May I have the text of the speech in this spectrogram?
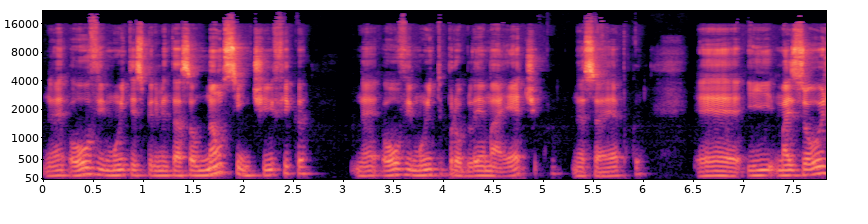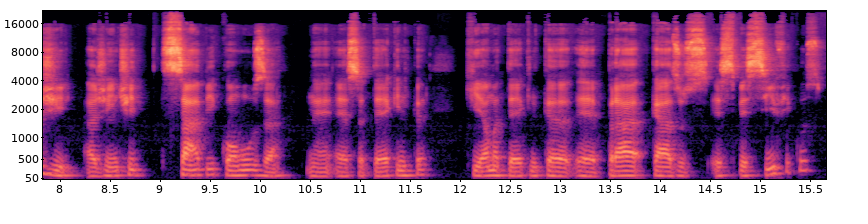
né? houve muita experimentação não científica, né? houve muito problema ético nessa época, é, e, mas hoje a gente sabe como usar né, essa técnica que é uma técnica é, para casos específicos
